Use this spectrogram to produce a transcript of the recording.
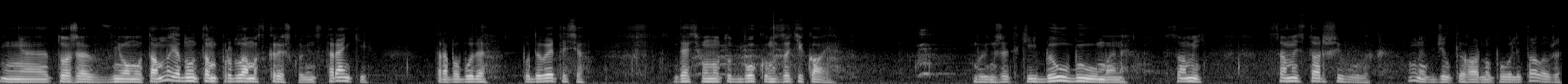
Е, Теж в ньому там. Ну я думаю, там проблема з кришкою. Він старенький. Треба буде подивитися. Десь воно тут боком затікає. Бо він вже такий БУ-БУ у мене. Самий, самий старший вулик. Ну, як бджілки гарно повилітали вже.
